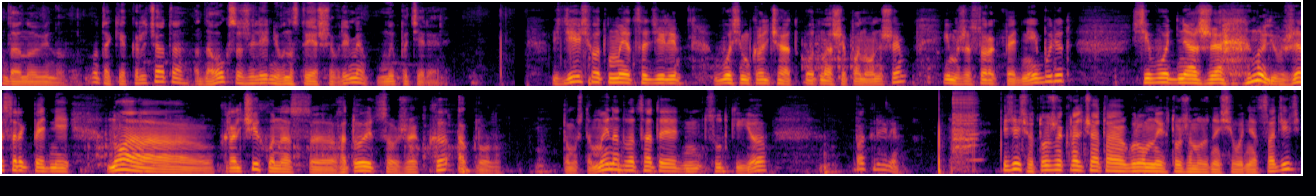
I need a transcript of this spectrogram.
данную вину. Вот такие крольчата. Одного, к сожалению, в настоящее время мы потеряли. Здесь вот мы отсадили 8 крольчат от нашей панонши. Им же 45 дней будет сегодня же, ну или уже 45 дней. Ну а крольчих у нас э, готовится уже к окролу. Потому что мы на 20 сутки ее покрыли. И здесь вот тоже крольчата огромные, их тоже нужно сегодня отсадить.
